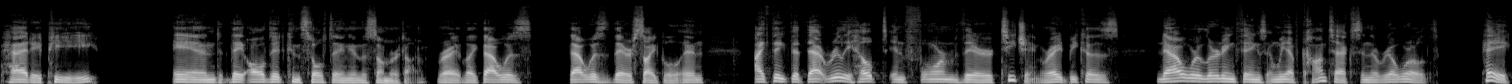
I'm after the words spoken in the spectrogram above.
had a PE, and they all did consulting in the summertime. Right. Like that was that was their cycle and I think that that really helped inform their teaching, right? Because now we're learning things and we have context in the real world. Hey,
